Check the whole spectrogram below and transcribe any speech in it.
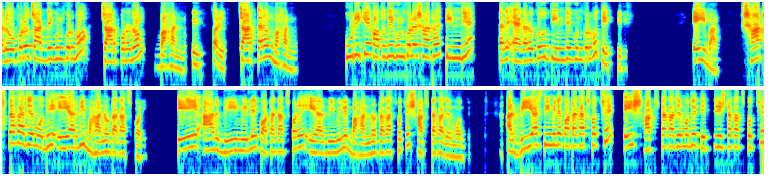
তাহলে ওপরেও চার দিয়ে গুণ করব, চার পনেরো বাহান্ন সরি চার তেরো বাহান্ন। কুড়িকে কত দিয়ে গুণ করলে ষাট হয়? তিন দিয়ে। তাহলে এগারোকেও তিন দিয়ে গুণ করব তেত্রিশ। এইবার, ষাটটা কাজের মধ্যে এ আর বি বাহান্নটা কাজ করে। এ আর বি মিলে কটা কাজ করে? এ আর বি মিলে বাহান্নটা কাজ করছে ষাটটা কাজের মধ্যে। আর বি আর সি মিলে কটা কাজ করছে? এই ষাটটা কাজের মধ্যে তেত্রিশটা কাজ করছে,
